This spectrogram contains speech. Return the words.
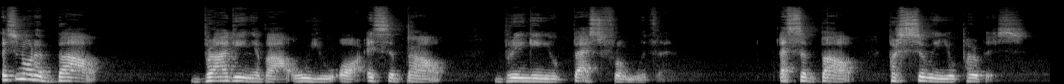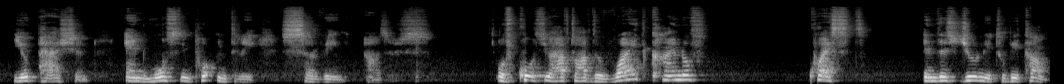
It's not about bragging about who you are. It's about bringing your best from within. It's about pursuing your purpose, your passion, and most importantly, serving others. Of course, you have to have the right kind of quest in this journey to become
